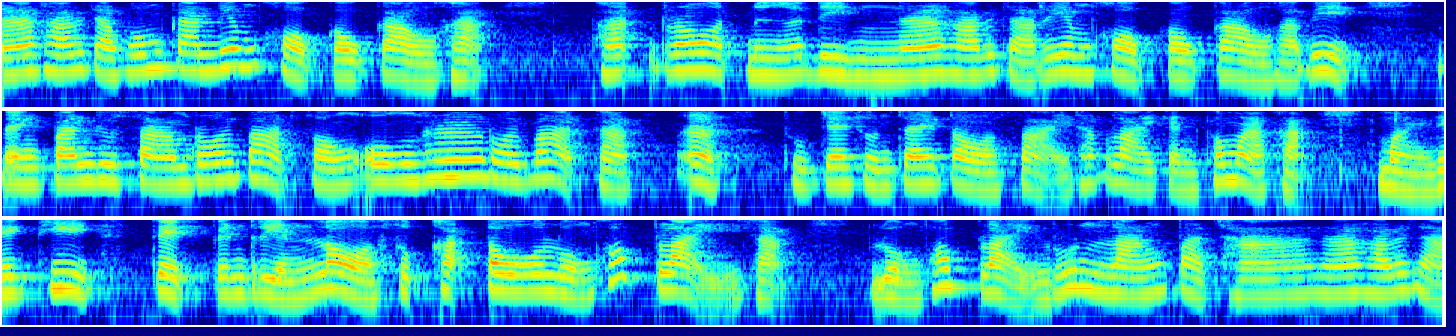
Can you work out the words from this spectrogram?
นะคะพี่จ๋าพรมการเลี่ยมขอบเก่าๆค่ะ พระรอดเนื้อดินนะคะพี่จ๋าเรียมขอบเก่าๆค่ะพี่ แบ่งปันอยู่ 300 บาท 2 องค์ 500 บาทค่ะอะถูกใจสนใจต่อสายทักไลน์กันเข้ามาค่ะ หมายเลขที่ 7 เป็นเหรียญหล่อสุขโตหลวงพ่อไปลค่ะ หลวงพ่อไปลรุ่นล้างป่าช้านะคะพี่จ๋า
